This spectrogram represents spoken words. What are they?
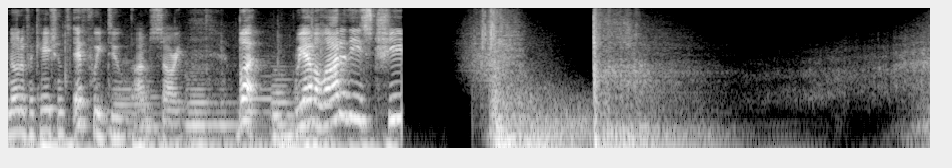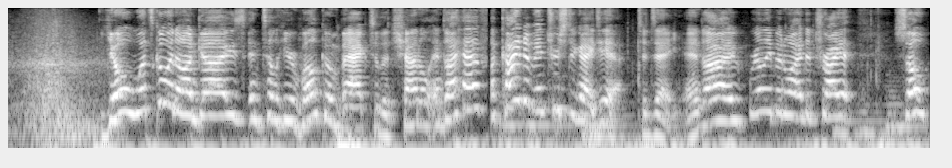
notifications. If we do, I'm sorry. But, we have a lot of these cheat Yo, what's going on guys? Intel here, welcome back to the channel, and I have a kind of interesting idea today, and I've really been wanting to try it, so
